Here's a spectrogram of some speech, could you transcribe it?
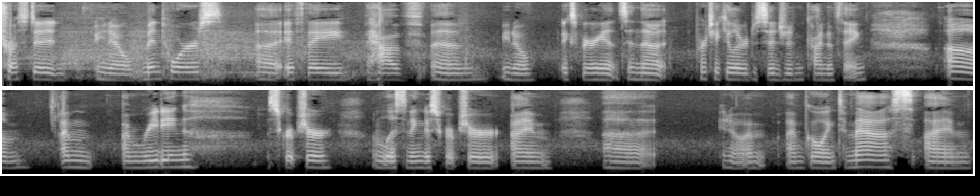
trusted you know mentors uh, if they have um, you know experience in that particular decision kind of thing. Um, I'm I'm reading scripture. I'm listening to scripture. I'm uh, you know I'm I'm going to mass. I'm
